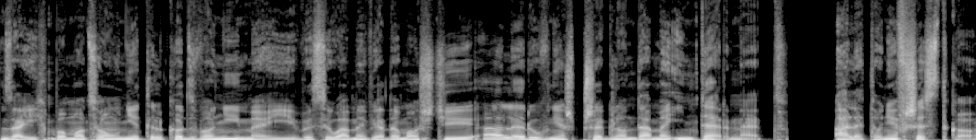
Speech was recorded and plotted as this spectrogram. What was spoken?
Za ich pomocą nie tylko dzwonimy i wysyłamy wiadomości, ale również przeglądamy internet. Ale to nie wszystko.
